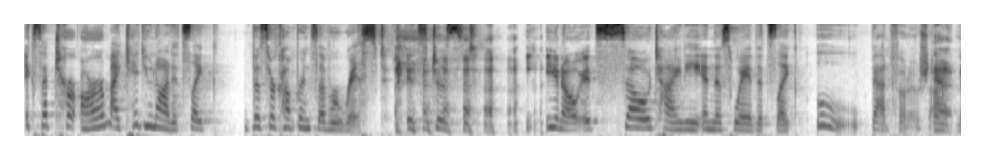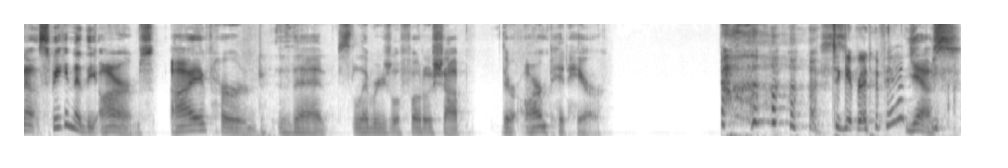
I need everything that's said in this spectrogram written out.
Except her arm, I kid you not, it's like the circumference of a wrist. It's just, you know, it's so tiny in this way that's like, ooh, bad Photoshop. Now, now, speaking of the arms, I've heard that celebrities will Photoshop their armpit hair. to get rid of it? Yes.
